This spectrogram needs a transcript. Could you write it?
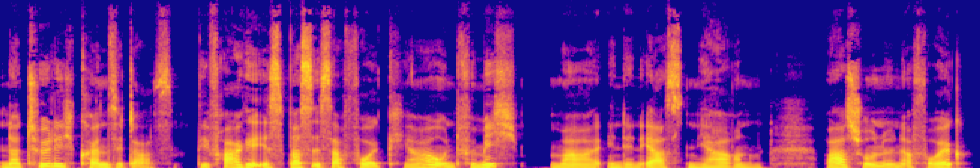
Natürlich können sie das. Die Frage ist, was ist Erfolg? Ja, und für mich war in den ersten Jahren war es schon ein Erfolg,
